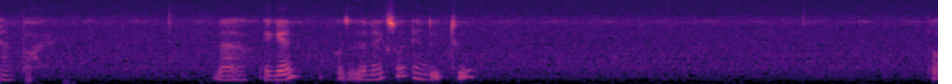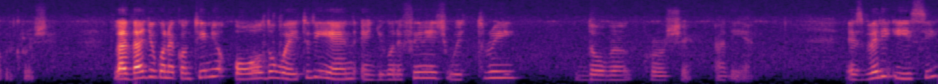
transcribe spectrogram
and five. Now again go to the next one and do two. Double crochet. Like that you're going to continue all the way to the end and you're going to finish with three double crochet at the end. It's very easy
